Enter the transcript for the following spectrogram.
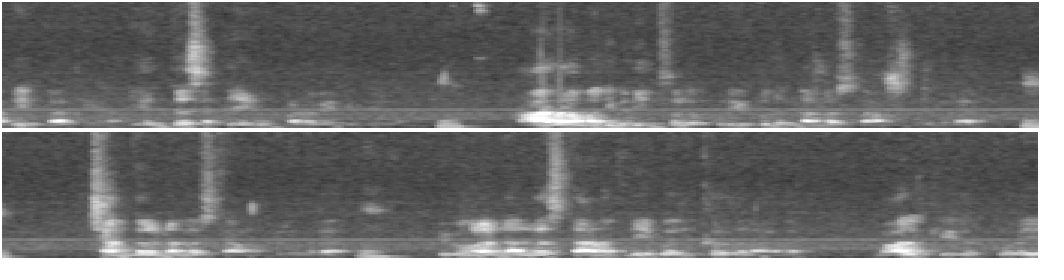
அப்படின்னு பார்த்தீங்கன்னா எந்த சந்தேகமும் பட வேண்டியதில்லை. ஆறாம் அதிபதின்னு சொல்லக்கூடிய புதன் நல்ல ஸ்தானம் பெறுகிறார். சந்திரன் நல்ல ஸ்தானம் பெறுகிறார். இவங்களாம் நல்ல ஸ்தானத்திலேயே இப்ப இருக்கிறதுனால வாழ்க்கையில குறை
